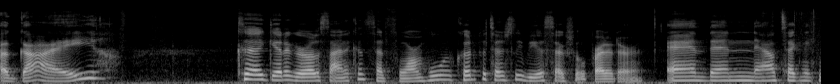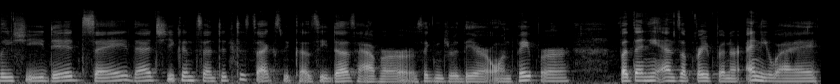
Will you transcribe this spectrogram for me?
a guy could get a girl to sign a consent form who could potentially be a sexual predator. And then now, technically, she did say that she consented to sex because he does have her signature there on paper. But then he ends up raping her anyway.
